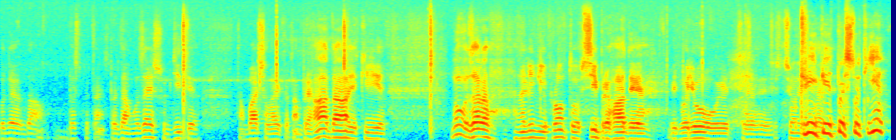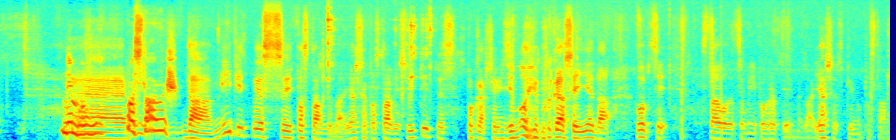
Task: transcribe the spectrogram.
буде да, без питань. Передам музей, щоб діти там бачили, яка там бригада, які. Ну, зараз на лінії фронту всі бригади відвоюють е, цю Твій підпис тут є? Немає. Е, Поставиш. Мій, да, мій підпис поставлю, да. Я ще поставлю свій підпис. Поки що він зі мною, поки ще є, да. Хлопці ставили це мої побратими. Да. Я ще спільно поставлю.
